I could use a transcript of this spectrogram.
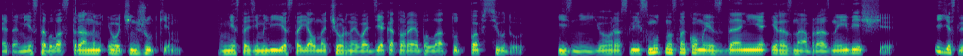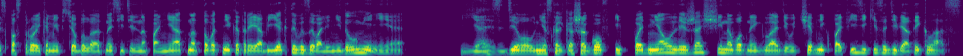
Это место было странным и очень жутким. Вместо земли я стоял на черной воде, которая была тут повсюду. Из нее росли смутно знакомые здания и разнообразные вещи. И если с постройками все было относительно понятно, то вот некоторые объекты вызывали недоумение. Я сделал несколько шагов и поднял лежащий на водной глади учебник по физике за девятый класс.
